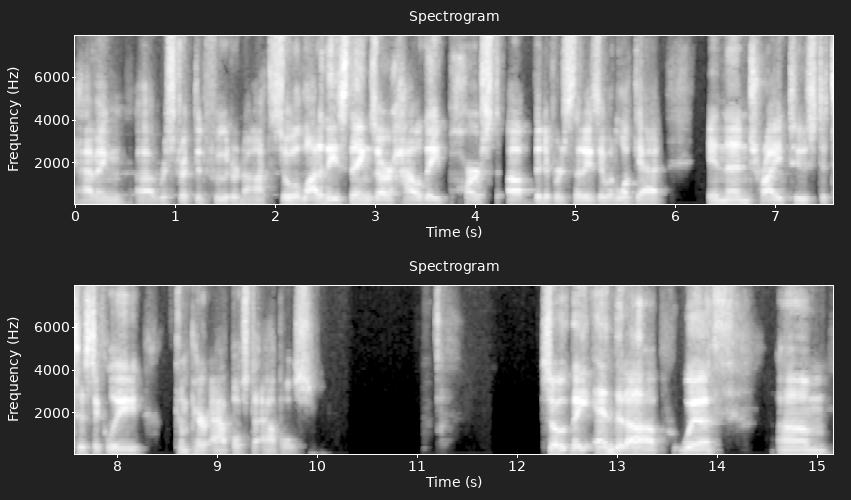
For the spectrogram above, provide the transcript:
having uh, restricted food or not. So, a lot of these things are how they parsed up the different studies they would look at and then try to statistically compare apples to apples. So, they ended up with, um,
